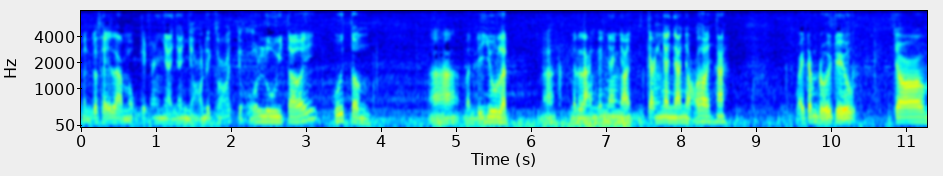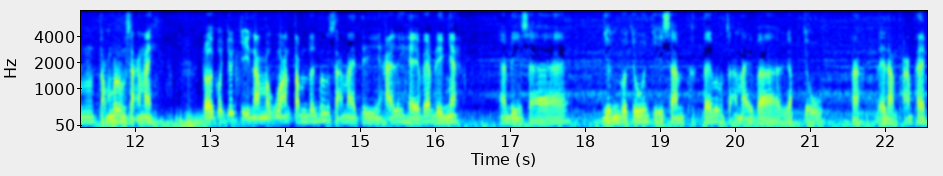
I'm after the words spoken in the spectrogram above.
mình có thể làm một cái căn nhà nhỏ nhỏ để có chỗ lui tới cuối tuần. À, mình đi du lịch. Đó. mình làm căn nhà nhỏ căn nhà nhỏ nhỏ thôi ha. bảy trăm rưỡi triệu cho tổng bất động sản này. Rồi có chú chị nào mà quan tâm đến bất động sản này thì hãy liên hệ với em Điền nha. Em Điền sẽ dẫn cô chú anh chị xem thực tế bất động sản này và gặp chủ ha, để đàm phán thêm.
